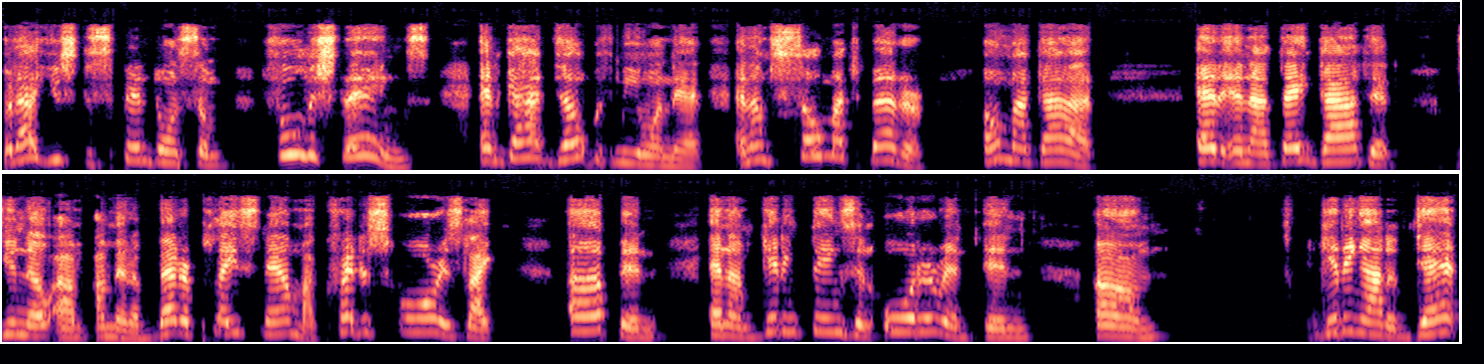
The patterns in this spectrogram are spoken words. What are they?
But I used to spend on some foolish things. And God dealt with me on that. And I'm so much better. Oh my God. And and I thank God that, you know, I'm I'm in a better place now. My credit score is like up and and I'm getting things in order and and um getting out of debt.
